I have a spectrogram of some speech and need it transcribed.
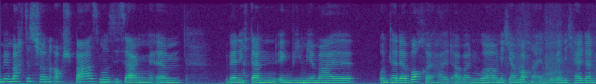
mir macht es schon auch Spaß, muss ich sagen, ähm, wenn ich dann irgendwie mir mal unter der Woche halt aber nur und nicht am Wochenende, wenn ich halt dann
